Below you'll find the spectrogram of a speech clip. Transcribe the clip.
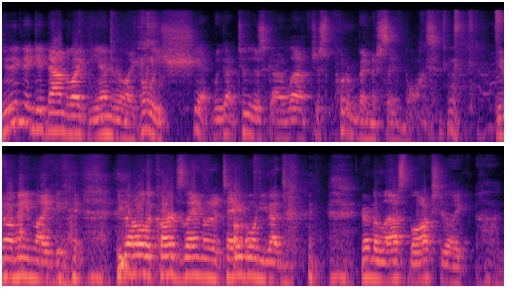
You think they get down to like the end and they're like, holy shit, we got two of this guy left, just put them in the same box. you know what I mean? Like, you got all the cards laying on the table and you got, you're in the last box, you're like, oh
